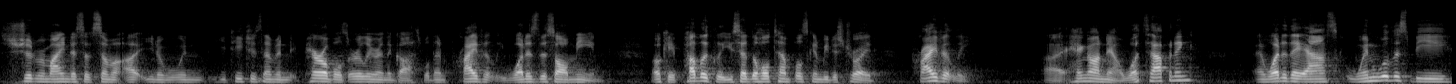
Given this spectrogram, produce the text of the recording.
Should remind us of some, uh, you know, when he teaches them in parables earlier in the gospel. Then privately, what does this all mean? Okay, publicly, you said the whole temple is going to be destroyed. Privately, uh, hang on now. What's happening? And what do they ask? When will this be?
